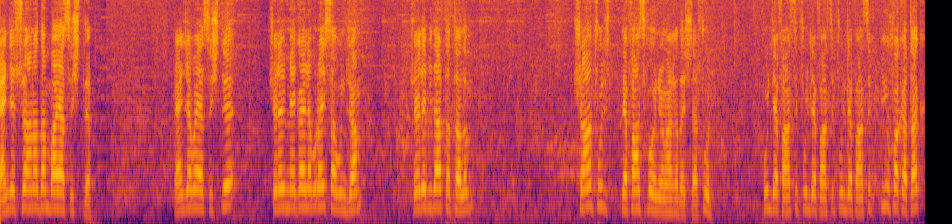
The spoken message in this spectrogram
Bence şu an adam bayağı sıçtı. Bence bayağı sıçtı. Şöyle bir mega ile burayı savunacağım. Şöyle bir dart atalım. Şu an full defansif oynuyorum arkadaşlar. Full. Full defansif, full defansif, full defansif. Bir ufak atak.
